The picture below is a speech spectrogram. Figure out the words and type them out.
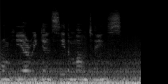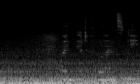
From here we can see the mountains beautiful landscape.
